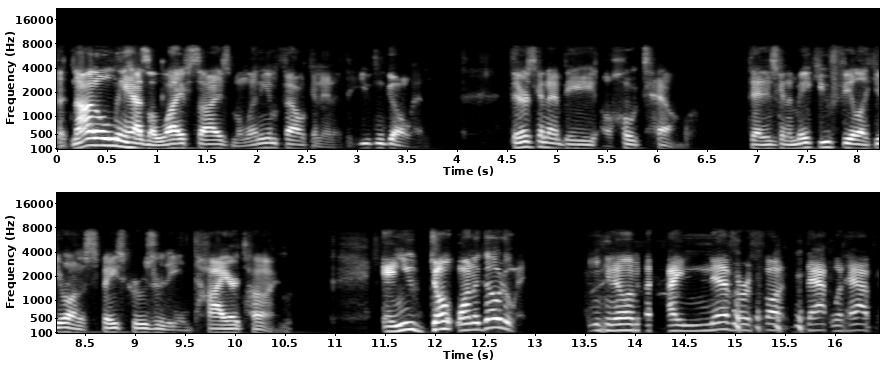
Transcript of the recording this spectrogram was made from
that not only has a life-size Millennium Falcon in it that you can go in, there's going to be a hotel that is going to make you feel like you're on a space cruiser the entire time. And you don't want to go to it. You know, I, mean, I never thought that would happen.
